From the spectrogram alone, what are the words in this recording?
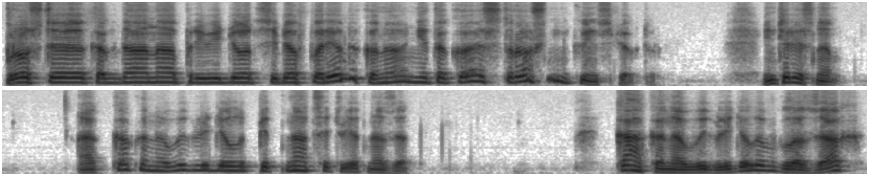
Просто, когда она приведет себя в порядок, она не такая страшненькая, инспектор. Интересно, а как она выглядела 15 лет назад? Как она выглядела в глазах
